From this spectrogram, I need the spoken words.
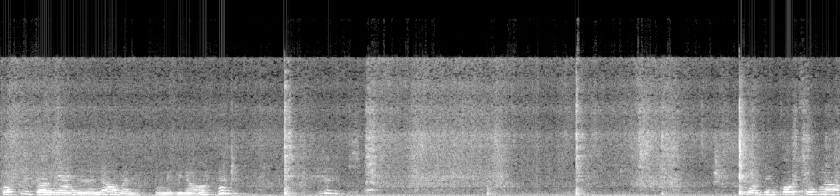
กบคือตอนยายเถอะเนาะบันพวกนี้พี่น้องขัวจนกบซุกเนาะ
